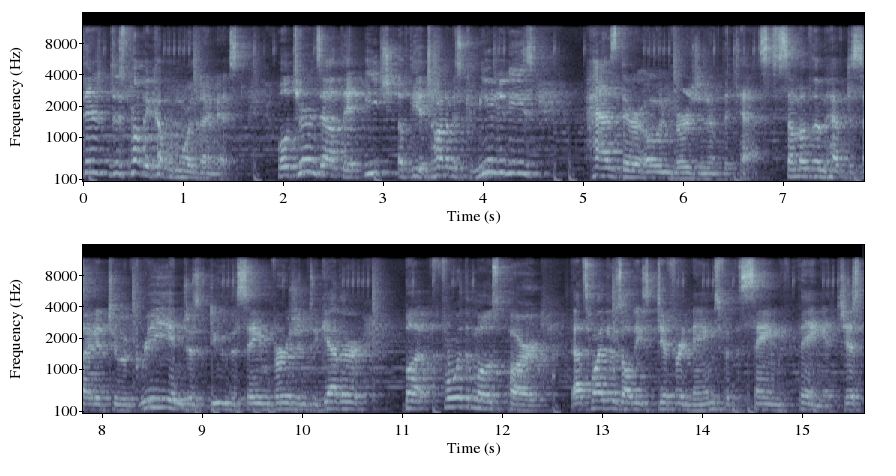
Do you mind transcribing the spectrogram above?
there's, there's probably a couple more that I missed. Well, it turns out that each of the autonomous communities has their own version of the test. Some of them have decided to agree and just do the same version together, but for the most part, that's why there's all these different names for the same thing. It just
